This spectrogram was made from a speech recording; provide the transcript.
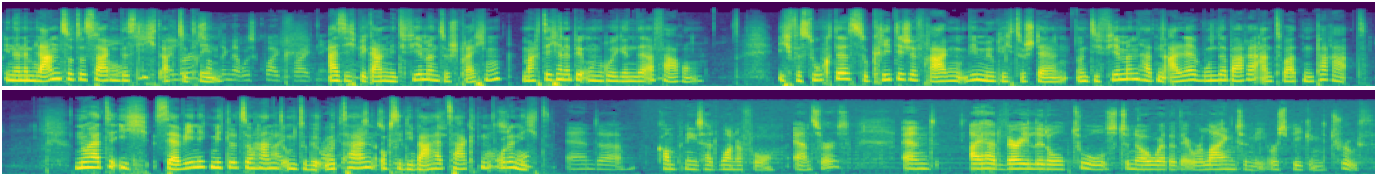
in einem Land sozusagen das Licht abzudrehen? Als ich begann, mit Firmen zu sprechen, machte ich eine beunruhigende Erfahrung. Ich versuchte, so kritische Fragen wie möglich zu stellen, und die Firmen hatten alle wunderbare Antworten parat. Nur hatte ich sehr wenig Mittel zur Hand, um zu beurteilen, ob sie die Wahrheit sagten oder nicht companies had wonderful answers, and I had very little tools to know whether they were lying to me or speaking the truth.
